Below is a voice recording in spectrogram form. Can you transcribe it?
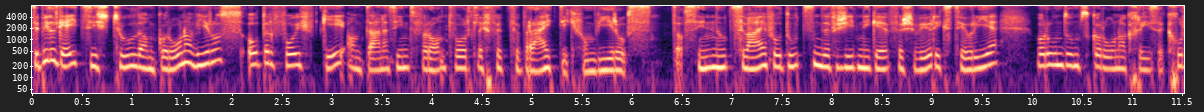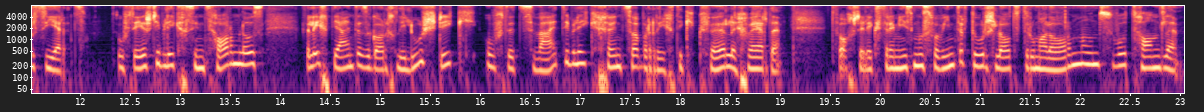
Der Bill Gates ist schuld am Coronavirus oder 5G-Antennen sind verantwortlich für die Verbreitung des Virus. Das sind nur zwei von Dutzenden verschiedenen Verschwörungstheorien, die rund um die Corona-Krise kursieren. Auf den ersten Blick sind sie harmlos, vielleicht die einen sogar ein lustig. Auf den zweiten Blick könnte es aber richtig gefährlich werden. Die Fachstelle Extremismus von Winterthur schlägt darum Alarm und will handeln.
